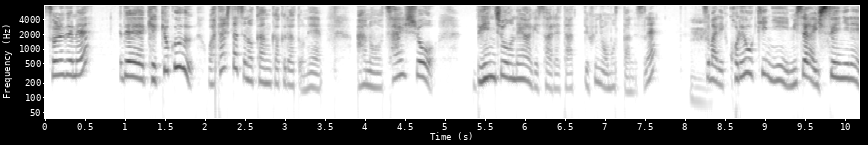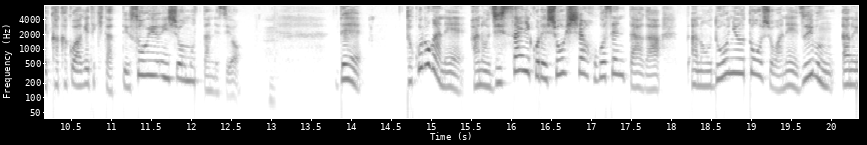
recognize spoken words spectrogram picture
それでねで結局私たちの感覚だとねあの最初便乗値上げされたっていうふうに思ったんですね。うんつまりこれを機に店が一斉にね価格を上げてきたっていうそういう印象を持ったんですよ。でところがねあの実際にこれ消費者保護センターがあの導入当初はね随分あの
